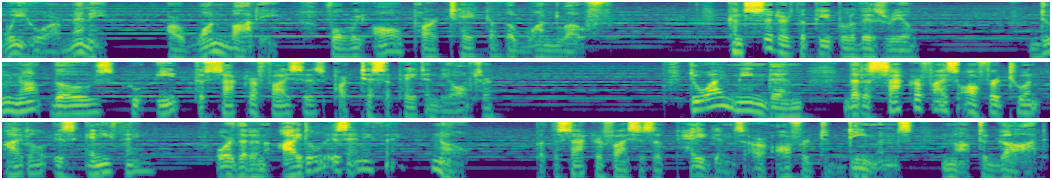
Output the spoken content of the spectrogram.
we who are many are one body, for we all partake of the one loaf. Consider the people of Israel. Do not those who eat the sacrifices participate in the altar? Do I mean then that a sacrifice offered to an idol is anything, or that an idol is anything? No, but the sacrifices of pagans are offered to demons, not to God,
